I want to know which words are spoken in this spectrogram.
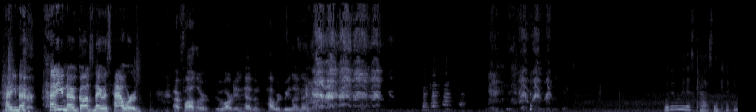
How do you know? How do you know God's name is Howard? our Father who art in heaven, Howard be thy name. Look at the way this cat's looking at me.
